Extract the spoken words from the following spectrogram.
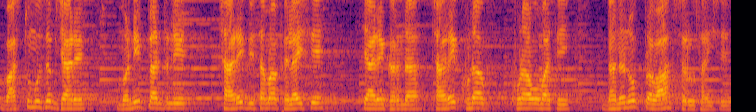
વાસ્તુ મુજબ જ્યારે મની પ્લાન્ટને ચારેય દિશામાં ફેલાય છે, ત્યારે ઘરના ચારેય ખૂણા ખૂણાઓમાંથી ધનનો પ્રવાહ શરૂ થાય છે.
